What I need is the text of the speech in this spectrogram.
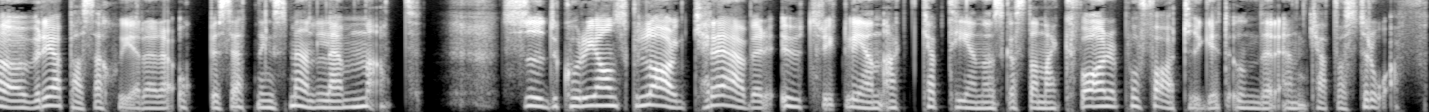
övriga passagerare och besättningsmän lämnat. Sydkoreansk lag kräver uttryckligen att kaptenen ska stanna kvar på fartyget under en katastrof.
